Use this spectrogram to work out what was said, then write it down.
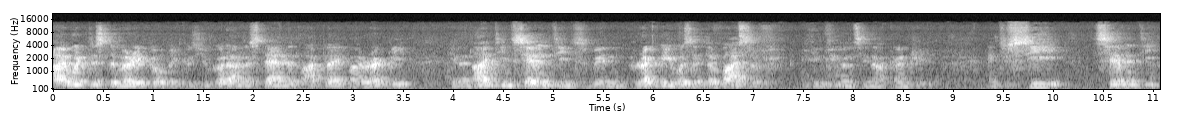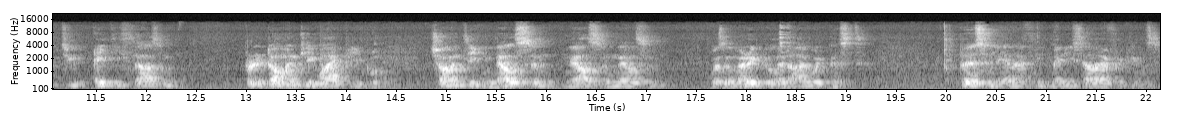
I witnessed a miracle because you've got to understand that I played my rugby in the 1970s when rugby was a divisive influence in our country. And to see 70 to 80,000 predominantly white people chanting Nelson, Nelson, Nelson was a miracle that I witnessed personally and I think many South Africans.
